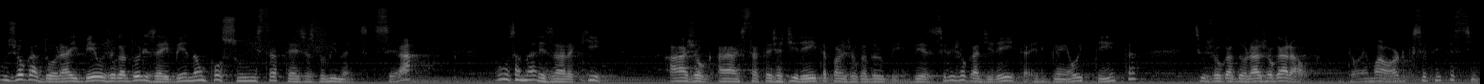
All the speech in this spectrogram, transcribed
O jogador A e B, os jogadores A e B não possuem estratégias dominantes. Será? Vamos analisar aqui a, a, estratégia direita para o jogador B. Veja, se ele jogar direita, ele ganha 80, se o jogador A jogar alto. Então é maior do que 75.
